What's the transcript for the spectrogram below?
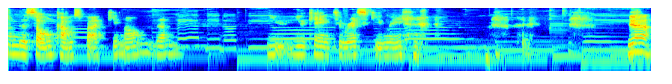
and the song comes back, you know, then you you came to rescue me. yeah,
